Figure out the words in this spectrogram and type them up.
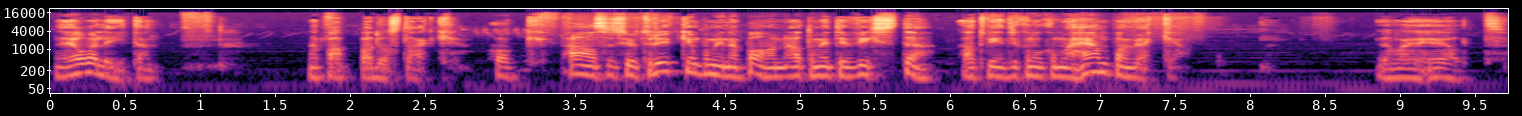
när jag var liten. När pappa då stack. Och ansiktsuttrycken på mina barn, att de inte visste att vi inte kommer komma hem på en vecka. Det var ju helt...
